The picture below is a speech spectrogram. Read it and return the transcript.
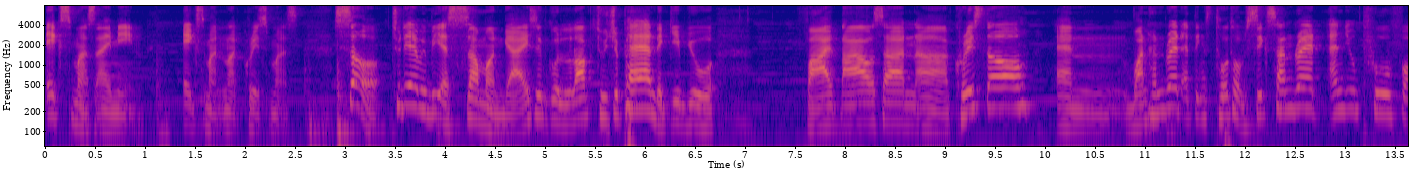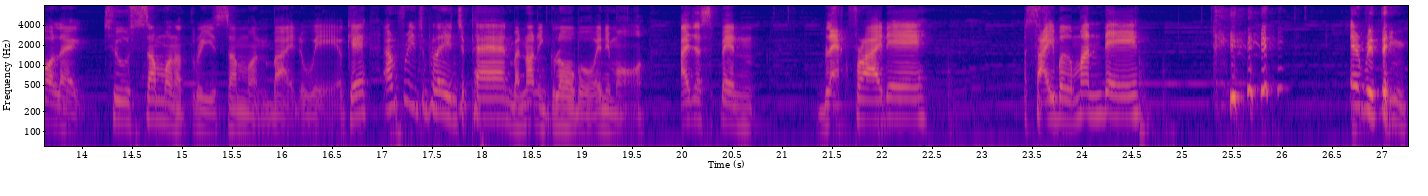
Xmas, I mean. Xmas, not Christmas. So, today will be a summon, guys. If you log to Japan, they give you 5,000 uh, crystal and 100, I think it's total of 600. And you pull for like 2 summon or 3 summon, by the way, okay? I'm free to play in Japan, but not in global anymore. I just spend Black Friday, Cyber Monday, everything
